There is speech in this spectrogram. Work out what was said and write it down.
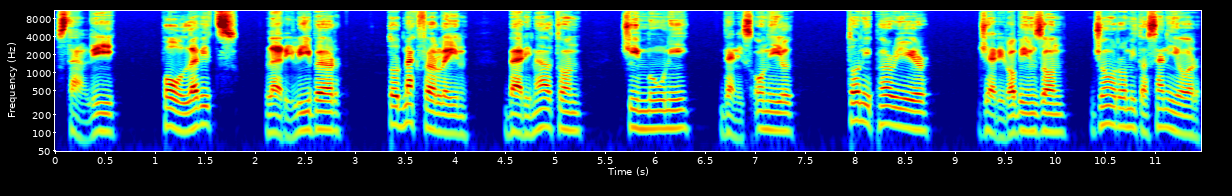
Stan Lee, Paul Levitz, Larry Lieber, Todd McFarlane, Barry Melton, Jim Mooney, Dennis O'Neill, Tony Purrier, Jerry Robinson, John Romita Sr.,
